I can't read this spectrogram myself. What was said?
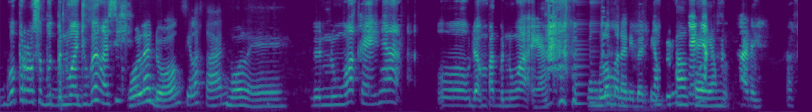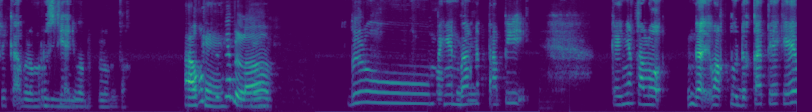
gue perlu sebut benua juga gak sih? Boleh dong silahkan boleh. Benua kayaknya uh, udah empat benua ya. Yang belum mana nih berarti? Yang belum okay, kayaknya yang... Afrika deh. Afrika belum Rusia hmm. juga belum tuh. Oke. Okay. oh, belum? Okay. belum pengen okay. banget tapi kayaknya kalau nggak waktu dekat ya kayak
